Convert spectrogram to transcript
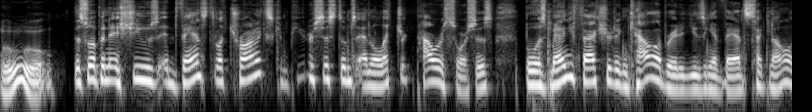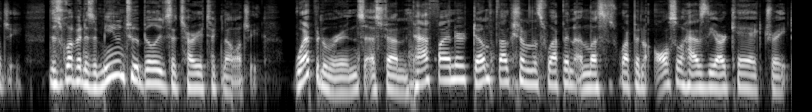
Ooh. This weapon issues advanced electronics, computer systems, and electric power sources, but was manufactured and calibrated using advanced technology. This weapon is immune to abilities that target technology. Weapon runes, as found in Pathfinder, don't function on this weapon unless this weapon also has the archaic trait.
